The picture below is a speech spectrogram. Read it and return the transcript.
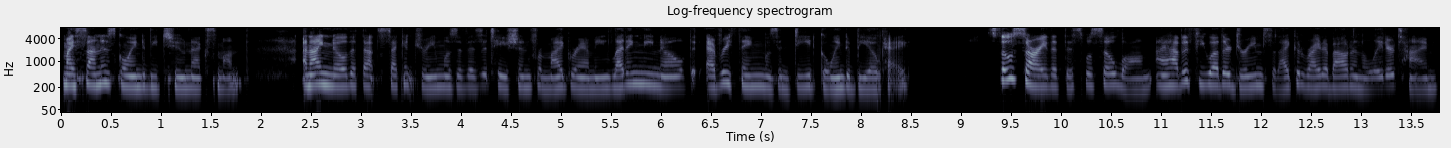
My son is going to be two next month. And I know that that second dream was a visitation from my Grammy, letting me know that everything was indeed going to be okay. So sorry that this was so long. I have a few other dreams that I could write about in a later time.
